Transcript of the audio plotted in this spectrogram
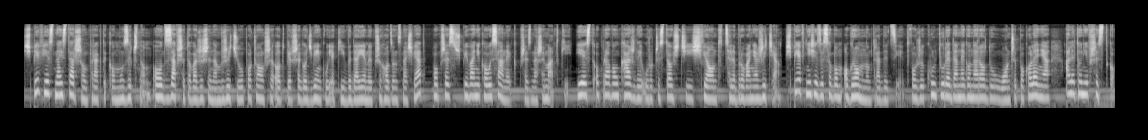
Śpiew jest najstarszą praktyką muzyczną. Od zawsze towarzyszy nam w życiu, począwszy od pierwszego dźwięku, jaki wydajemy przychodząc na świat, poprzez śpiewanie kołysanek przez nasze matki. Jest oprawą każdej uroczystości, świąt, celebrowania życia. Śpiew niesie ze sobą ogromną tradycję, tworzy kulturę danego narodu, łączy pokolenia, ale to nie wszystko.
